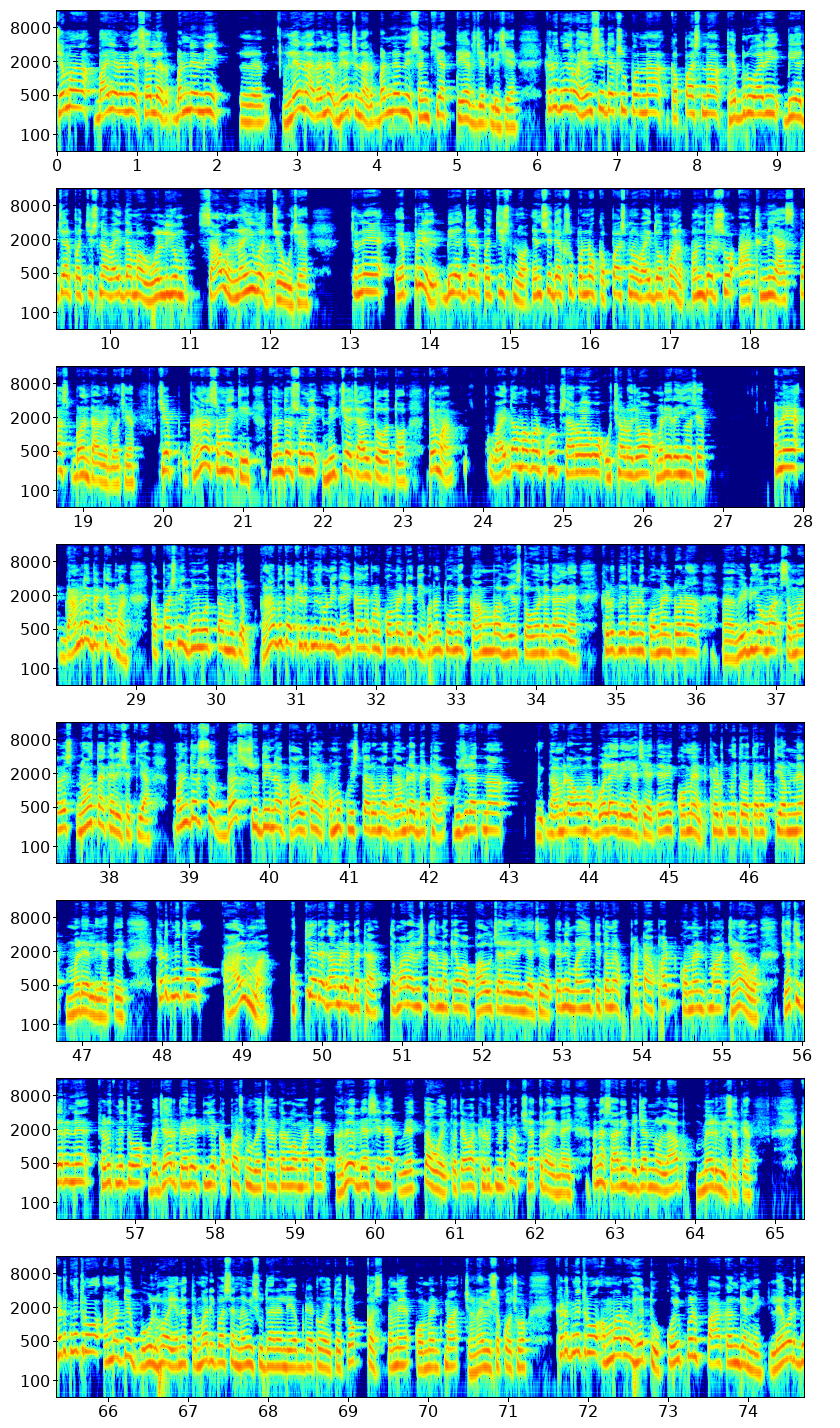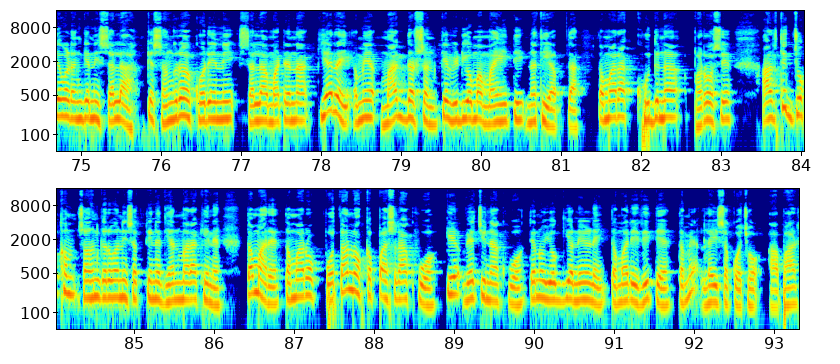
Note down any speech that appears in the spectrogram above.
જેમાં બાયર અને સેલર બંનેની લેનાર અને વેચનાર બંનેની સંખ્યા તેર જેટલી છે. ખેડૂત મિત્રો એનસીડેક્સ ઉપરના કપાસના ફેબ્રુઆરી બે હજાર પચીસના વાયદામાં વોલ્યુમ સાવ નહિવત જેવું છે. અને એપ્રિલ બે હજાર પચીસનો એનસીડેક્સ ઉપરનો કપાસનો વાયદો પણ પંદરસો આઠની આસપાસ બંધ આવેલો છે. જે ઘણા સમયથી પંદરસોની નીચે ચાલતો હતો. તેમાં વાયદામાં પણ ખૂબ સારો એવો ઉછાળો જોવા મળી રહ્યો છે. અને ગામડે બેઠા પણ કપાસની ગુણવત્તા મુજબ ઘણા બધા ખેડૂત મિત્રોની ગઈકાલે પણ કોમેન્ટ હતી, પરંતુ અમે કામમાં વ્યસ્ત હોવાને કારણે ખેડૂત મિત્રોની કોમેન્ટોના વિડીયોમાં સમાવેશ નહોતા કરી શક્યા. પંદરસો દસ સુધીના ભાવ પણ અમુક વિસ્તારોમાં ગામડે બેઠા ગુજરાતના ગામડાઓમાં બોલાઈ રહ્યા છે તેવી કોમેન્ટ ખેડૂત મિત્રો તરફથી અમને મળેલી હતી. ખેડૂત મિત્રો, હાલમાં અત્યારે ગામડે બેઠા તમારા વિસ્તારમાં કેવા ભાવ ચાલી રહ્યા છે તેની માહિતી તમે ફટાફટ કોમેન્ટમાં જણાવો. જેથી કરીને ખેડૂત મિત્રો, બજાર પેરેટીએ કપાસનું વેચાણ કરવા માટે ઘરે બેસીને વેચતા હોય તો તેવા ખેડૂત મિત્રો છેતરાય નહીં અને સારી બજારનો લાભ મેળવી શકે. ખેડૂત મિત્રો, આમાં ક્યાંય ભૂલ હોય અને તમારી પાસે નવી સુધારેલી અપડેટ હોય તો ચોક્કસ તમે કોમેન્ટમાં જણાવી શકો છો. ખેડૂત મિત્રો, અમારો હેતુ કોઈપણ પાક અંગેની લેવડ દેવડ અંગેની સલાહ કે સંગ્રહખોરીની સલાહ માટેના ક્યારેય અમે માર્ગદર્શન કે વિડીયોમાં માહિતી નથી આપતા. તમારા ખુદના ભરોસે આર્થિક જોખમ સહન કરવાની શક્તિને ધ્યાનમાં રાખીને તમારે તમારો પોતાનો કપાસ રાખવો કે વેચી નાખવો, તેનો યોગ્ય નિર્ણય તમારી રીતે તમે લઈ શકો છો. આભાર.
